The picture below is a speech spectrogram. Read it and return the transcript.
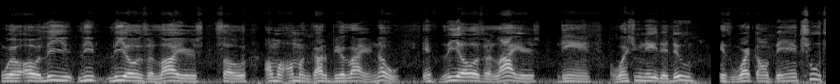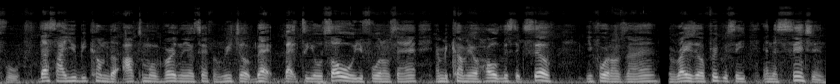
well, oh, Leos are liars so I'm a, I'm a gotta be a liar. No, if Leos are liars, then what you need to do is work on being truthful. That's how you become the optimal version of yourself and reach up back back to your soul. You feel what I'm saying? And become your holistic self. You feel what I'm saying? Raise your frequency and ascension.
